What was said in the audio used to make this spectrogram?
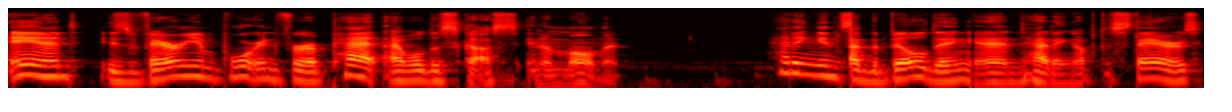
and is very important for a pet I will discuss in a moment. Heading inside the building and heading up the stairs,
